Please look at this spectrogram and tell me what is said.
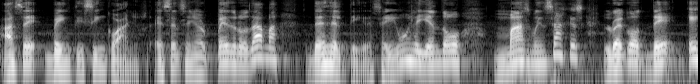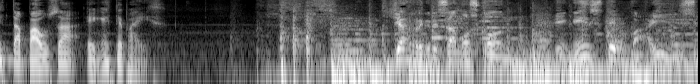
hace 25 años. Es el señor Pedro Dama desde el Tigre. Seguimos leyendo más mensajes luego de esta pausa en este país. Ya regresamos con En este país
